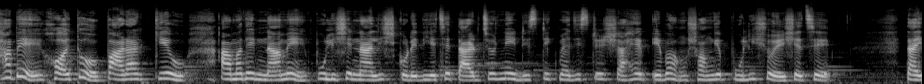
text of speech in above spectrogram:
ভাবে, হয়তো পাড়ার কেউ আমাদের নামে পুলিশে নালিশ করে দিয়েছে, তার জন্যেই ডিস্ট্রিক্ট ম্যাজিস্ট্রেট সাহেব এবং সঙ্গে পুলিশও এসেছে। তাই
